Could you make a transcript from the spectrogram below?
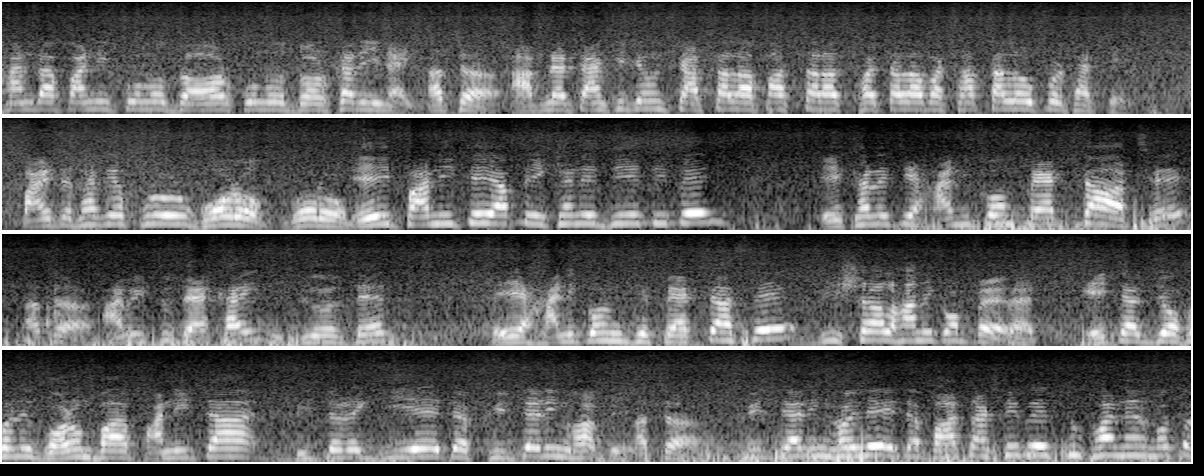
ঠান্ডা পানি কোনো দেওয়ার কোনো দরকারই নাই। আচ্ছা। আপনার ট্যাঙ্কি যেমন চারতলা পাঁচতলা ছয়তলা বা সাততলা উপরে থাকে পানিটা থাকে পুরো গরম। গরম। এই পানিতেই আপনি এখানে দিয়ে দিবেন। এখানে যে হানিকম প্যাকটা আছে আচ্ছা। আমি একটু দেখাই ভিউয়ারদের এই হানিকম যে প্যাকটা আছে বিশাল হানি কম্পেয়ার প্যাক, এটা যখন গরম বা- পানিটা ভিতরে গিয়ে এটা ফিল্টারিং হবে। আচ্ছা। ফিল্টারিং হলে এটা বাতাস দেবে তুফানের মতো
